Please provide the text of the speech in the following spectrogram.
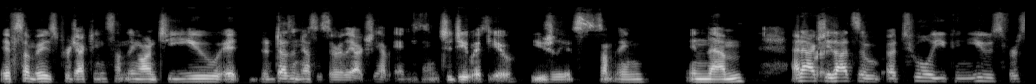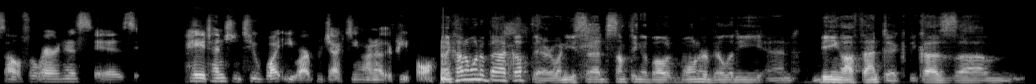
If somebody's projecting something onto you, it, it doesn't necessarily actually have anything to do with you. Usually it's something in them. And actually, right. that's a, a tool you can use for self awareness is pay attention to what you are projecting on other people. I kind of want to back up there when you said something about vulnerability and being authentic because um,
